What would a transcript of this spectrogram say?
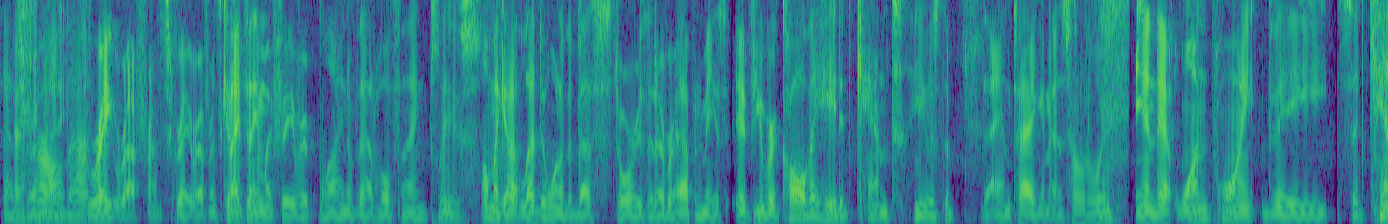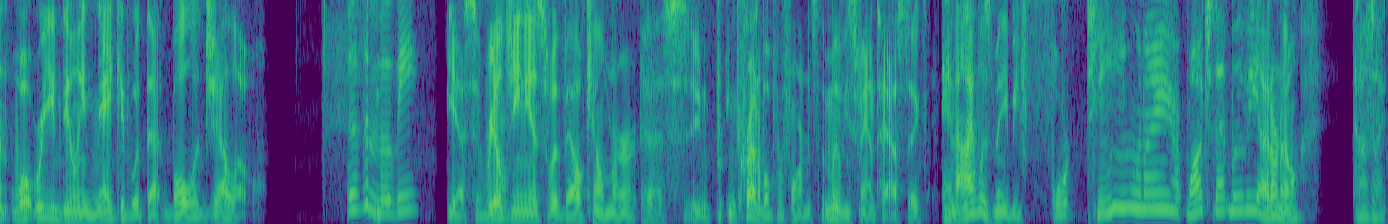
That's after right. all that. Great reference. Great reference. Can I tell you my favorite line of that whole thing? Please. Oh my God, it led to one of the best stories that ever happened to me. Is if you recall, they hated Kent. He was the, the antagonist. Totally. And at one point, they said, Kent, what were you doing naked with that bowl of jello? This is a movie. Yes, a real genius with Val Kilmer. Uh, incredible performance. The movie's fantastic. And I was maybe 14 when I watched that movie. I don't know. And I was like,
